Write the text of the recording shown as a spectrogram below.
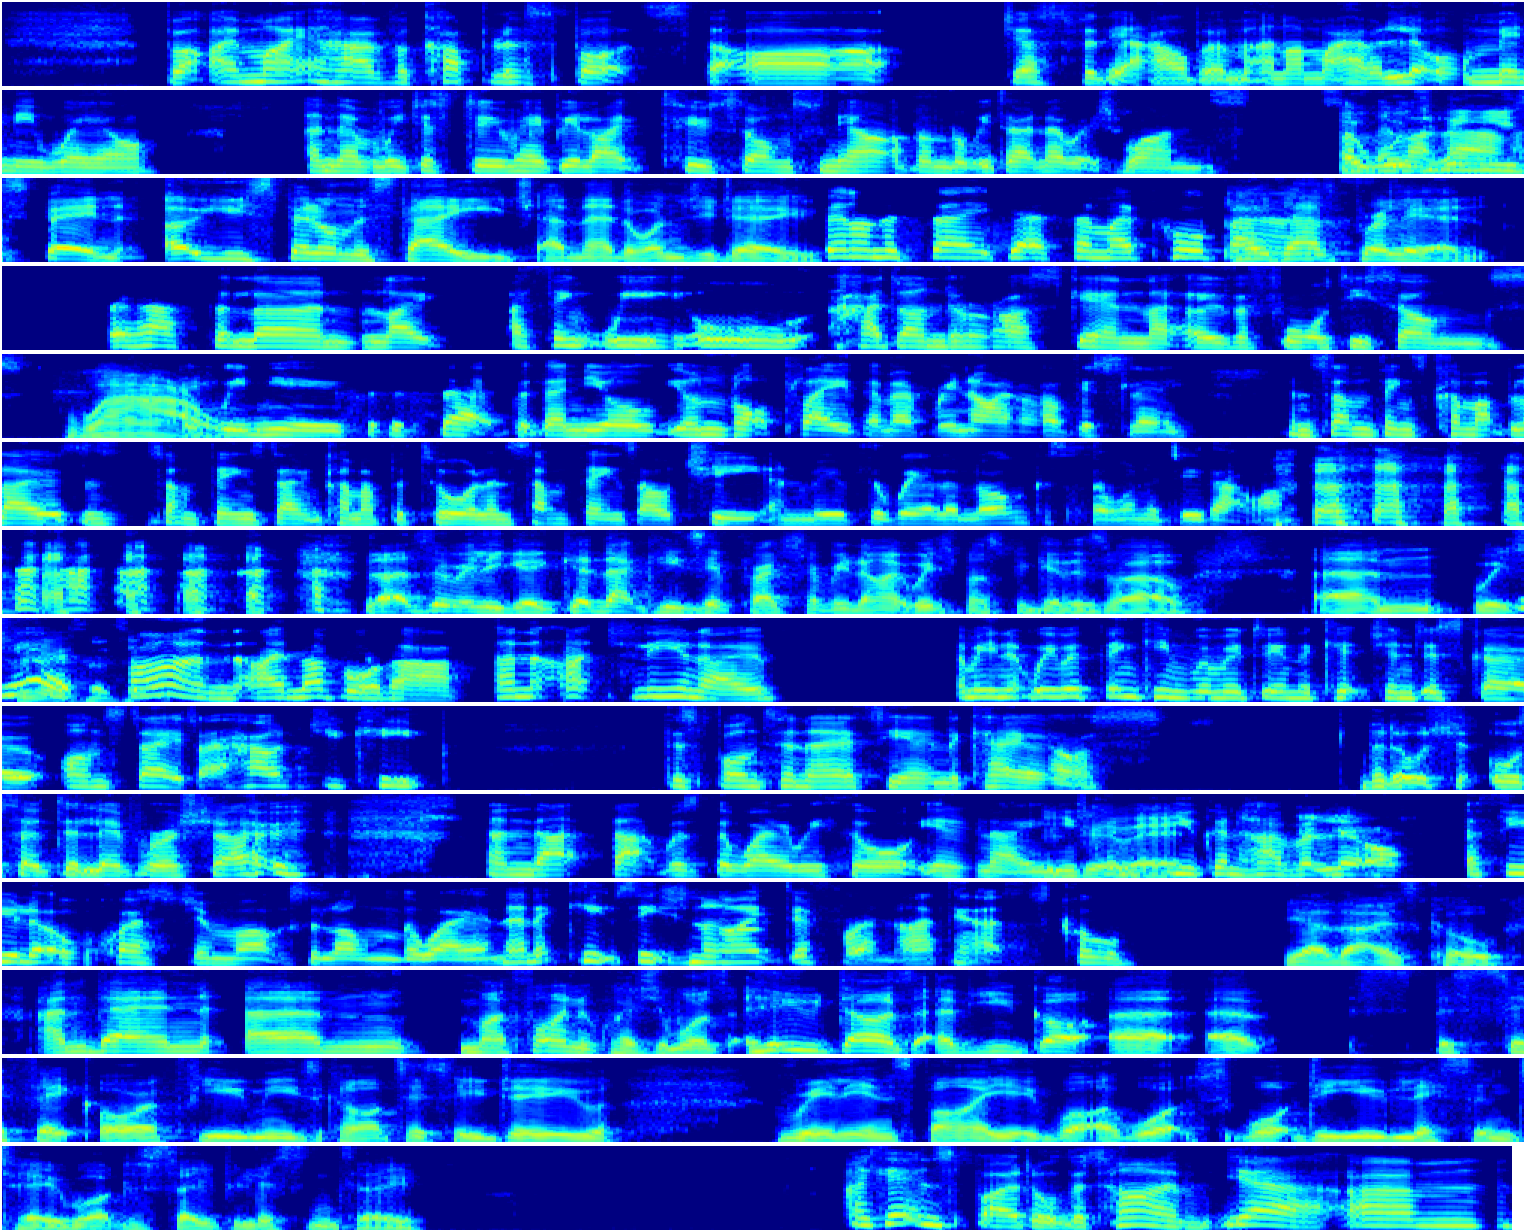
but I might have a couple of spots that are just for the album, and I might have a little mini wheel, and then we just do maybe like two songs from the album, but we don't know which ones. Oh, what like do you mean that. you spin? Oh, you spin on the stage, and they're the ones you do. Spin on the stage, yeah. So my poor band. Oh, that's brilliant. They have to learn like I think we all had under our skin like over 40 songs. Wow. That we knew for the set, but then you'll you'll not play them every night, obviously. And some things come up loads and some things don't come up at all. And some things I'll cheat and move the wheel along because I want to do that one. That's a really good that keeps it fresh every night, which must be good as well. Um which yeah, it's fun. I love all that. And actually, you know, I mean, we were thinking when we are doing the kitchen disco on stage, like how do you keep the spontaneity and the chaos but also deliver a show. And that that was the way we thought you know you, you can you can have a little a few little question marks along the way and then it keeps each night different. I think that's cool. Yeah that is cool. And then um my final question was who does have you got a, a specific or a few music artists who do really inspire you? What what's what do you listen to? What does sophie listen to? I get inspired all the time. Yeah um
